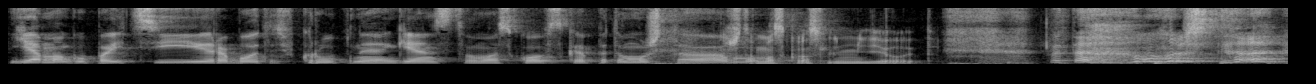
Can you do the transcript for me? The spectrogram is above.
я могу пойти работать в крупное агентство московское, потому что... Что Москва с людьми делает? Потому что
